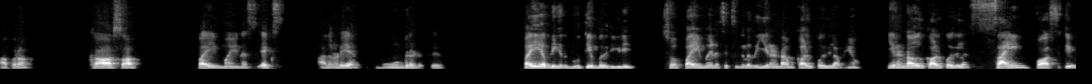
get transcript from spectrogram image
அப்புறம் cos of pi minus x அதனுடைய மூன்று அடுக்கு. பை அப்படிங்கிறது நூத்தி எண்பது டிகிரி ஸோ பை மைனஸ் எக்ஸ்ங்கிறது இரண்டாம் கால் பகுதியில் அமையும். இரண்டாவது கால் பகுதியில் சைன் பாசிட்டிவ்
